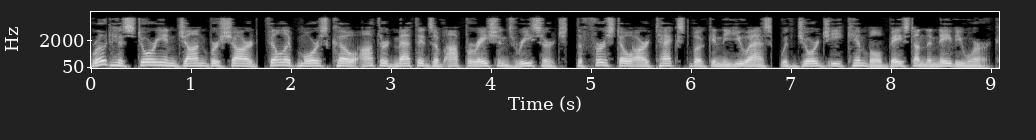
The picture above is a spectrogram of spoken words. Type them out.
Wrote historian John Burchard. Philip Morse co authored Methods of Operations Research, the first OR textbook in the U.S., with George E. Kimball based on the Navy work.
